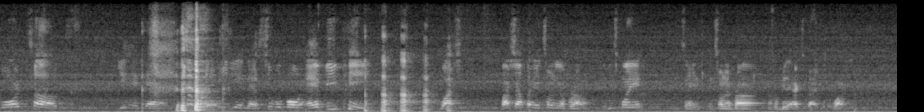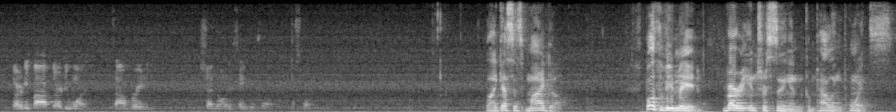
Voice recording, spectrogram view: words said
four tubs, getting that, getting that Super Bowl MVP. Watch, watch out for Antonio Brown. If he's playing, I'm saying Antonio Brown is gonna be the X factor. Watch. 35-31. Tom Brady shutting all these haters up. Let's go. Well, I guess it's my go. Both of you made very interesting and compelling points.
